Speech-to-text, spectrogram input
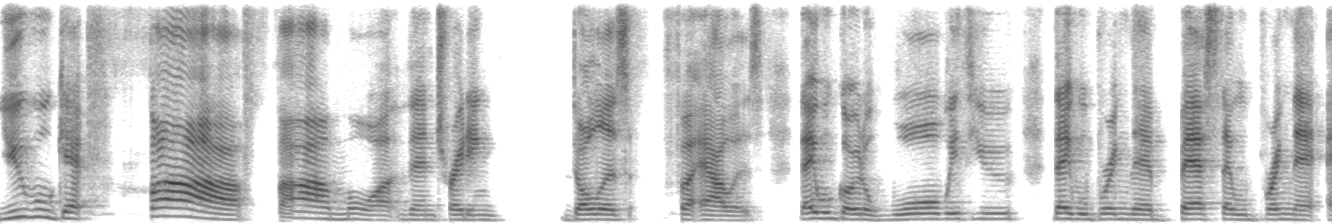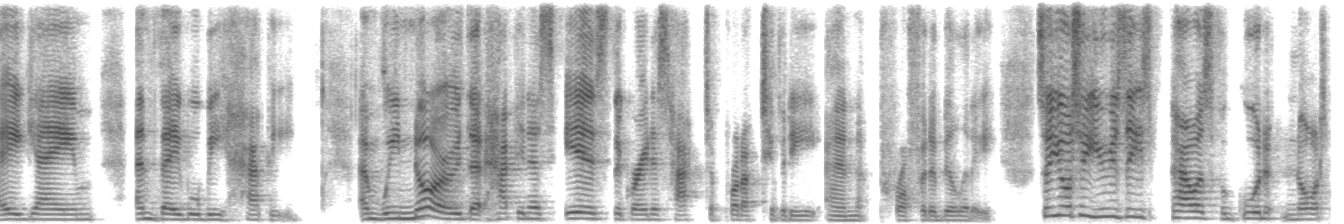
you will get far far more than trading dollars for hours. They will go to war with you. They will bring their best. They will bring their A game and they will be happy. And we know that happiness is the greatest hack to productivity and profitability. So you're to use these powers for good, not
